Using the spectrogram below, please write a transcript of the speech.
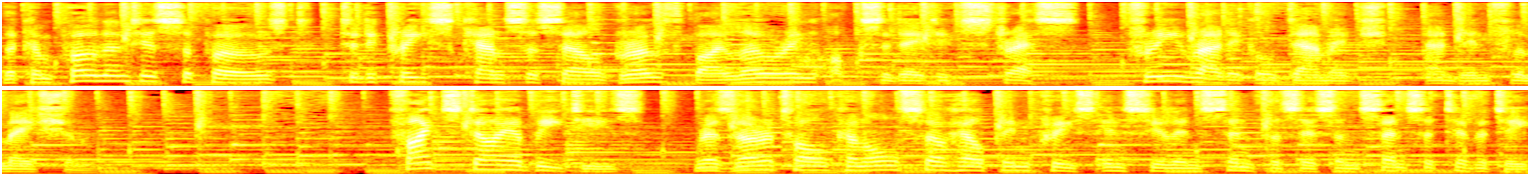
the component is supposed to decrease cancer cell growth by lowering oxidative stress, free radical damage, and inflammation. Fights diabetes, resveratrol can also help increase insulin synthesis and sensitivity,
